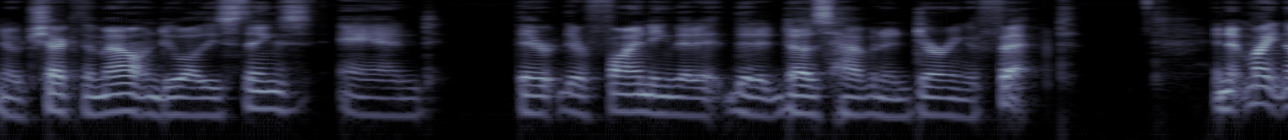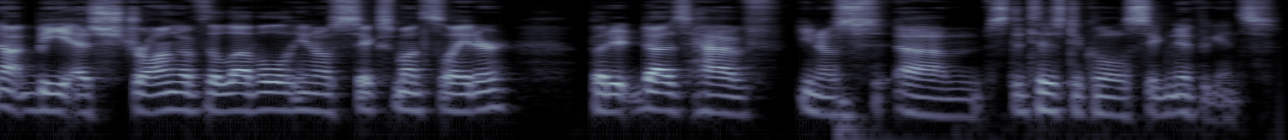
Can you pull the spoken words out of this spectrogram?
you know check them out and do all these things and they're they're finding that it that it does have an enduring effect and it might not be as strong of the level, you know, six months later, but it does have, you know, um, statistical significance.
